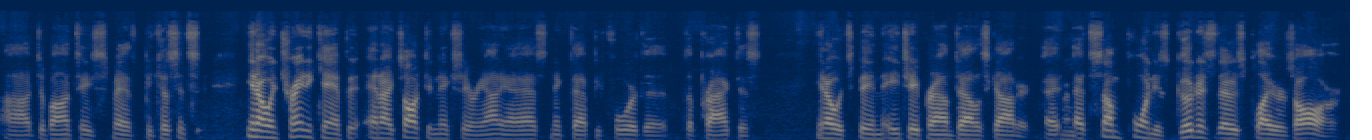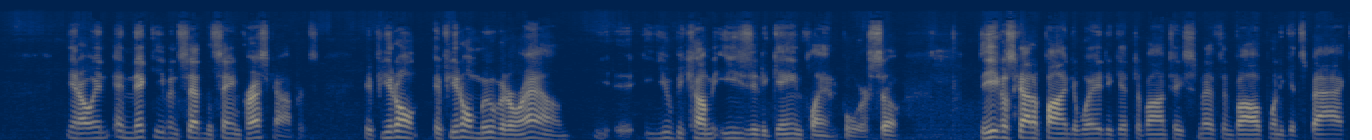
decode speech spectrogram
uh, DeVonta Smith because it's, you know, in training camp, and I talked to Nick Sirianni. I asked Nick that before the the practice. You know, it's been AJ Brown, Dallas Goedert. At, right. at some point, as good as those players are, you know, and, and Nick even said in the same press conference, if you don't if you don't move it around, you become easy to game plan for. So the Eagles got to find a way to get DeVonta Smith involved when he gets back.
